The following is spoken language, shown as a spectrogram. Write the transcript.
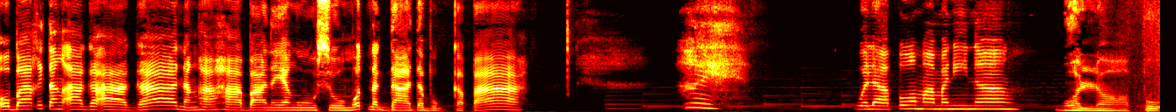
O bakit ang aga-aga nang hahaba na yung uso mo't nagdadabog ka pa? Ay, wala po, Mama Ninang. Wala po.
